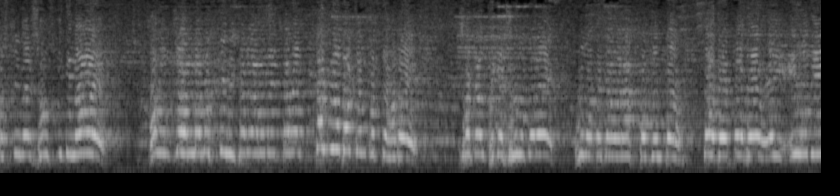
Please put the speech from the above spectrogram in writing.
মুসলিমের সংস্কৃতি নয়। বরঞ্চ আমরা মুসলিম হিসাবে আমাদের তাদের পণ্য বর্জন করতে হবে। সকাল থেকে শুরু করে ঘুমাতে যাওয়ার আগ পর্যন্ত পদে পদে ওই ইহুদি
